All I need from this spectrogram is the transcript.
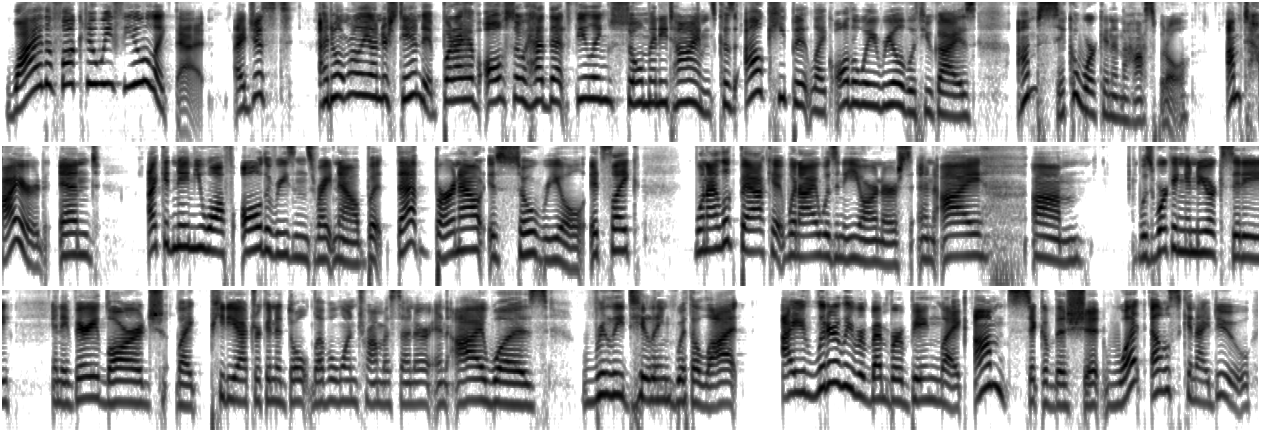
why the fuck do we feel like that? I just, I don't really understand it, but I have also had that feeling so many times because I'll keep it like all the way real with you guys. I'm sick of working in the hospital. I'm tired and I could name you off all the reasons right now, but that burnout is so real. It's like when I look back at when I was an ER nurse and I um, was working in New York City in a very large, like pediatric and adult level one trauma center, and I was really dealing with a lot. I literally remember being like, I'm sick of this shit. What else can I do?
